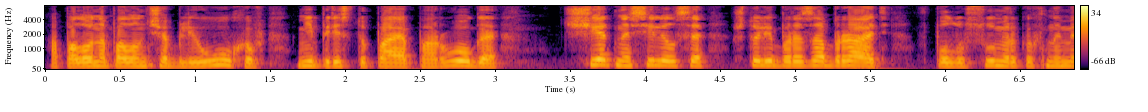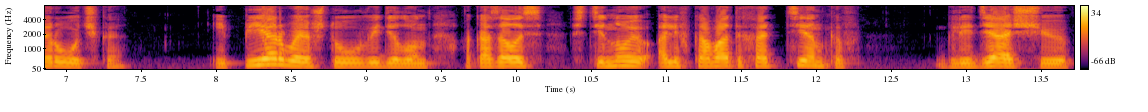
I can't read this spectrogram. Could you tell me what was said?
Аполлон Аполлоныч Облеухов, не переступая порога, тщетно силился что-либо разобрать в полусумерках номерочка. И первое, что увидел он, оказалось стеною оливковатых оттенков, глядящую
